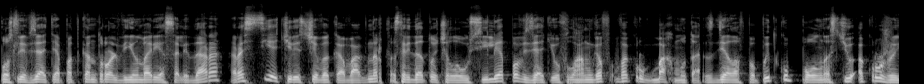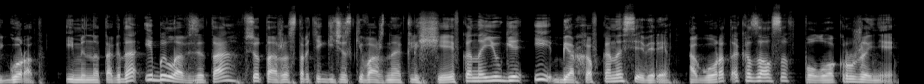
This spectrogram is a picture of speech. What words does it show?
После взятия под контроль в январе Солидара, Россия через ЧВК «Вагнер» сосредоточила усилия по взятию флангов вокруг Бахмута, сделав попытку полностью окружить город. Именно тогда и была взята все та же стратегически важная Клещеевка на юге и Берховка на севере, а город оказался в полуокружении.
